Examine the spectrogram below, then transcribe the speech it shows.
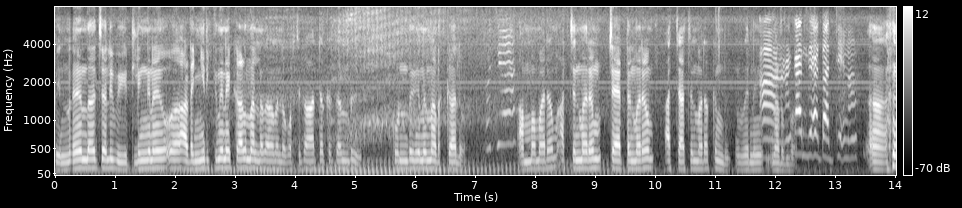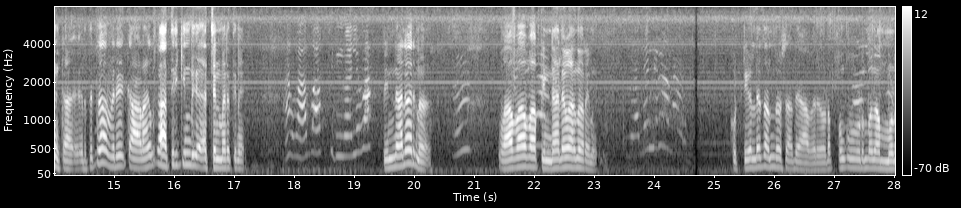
പിന്നെ എന്താ വെച്ചാൽ വീട്ടിലിങ്ങനെ അടങ്ങിയിരിക്കുന്നതിനേക്കാൾ നല്ലതാണല്ലോ കുറച്ച് കാറ്റൊക്കെ കണ്ട് കൊണ്ട് ഇങ്ങനെ നടക്കാലോ. അമ്മമരം അച്ഛന്മരം ചേട്ടന്മരം അച്ചാച്ചന്മാരം ഒക്കെ ഉണ്ട് ഇവന് നടുമ്പോ. ആ എടുത്തിട്ട് അവർ കാണാൻ കാത്തിരിക്കുന്നുണ്ട് അച്ഛന്മരത്തിനെ. പിന്നാലെ വരണ? വാ വാ വാ പിന്നാലെ വാന്ന് പറയുന്നത് കുട്ടികളുടെ സന്തോഷം അതെ അവരോടൊപ്പം കൂടുമ്പോൾ നമ്മൾ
